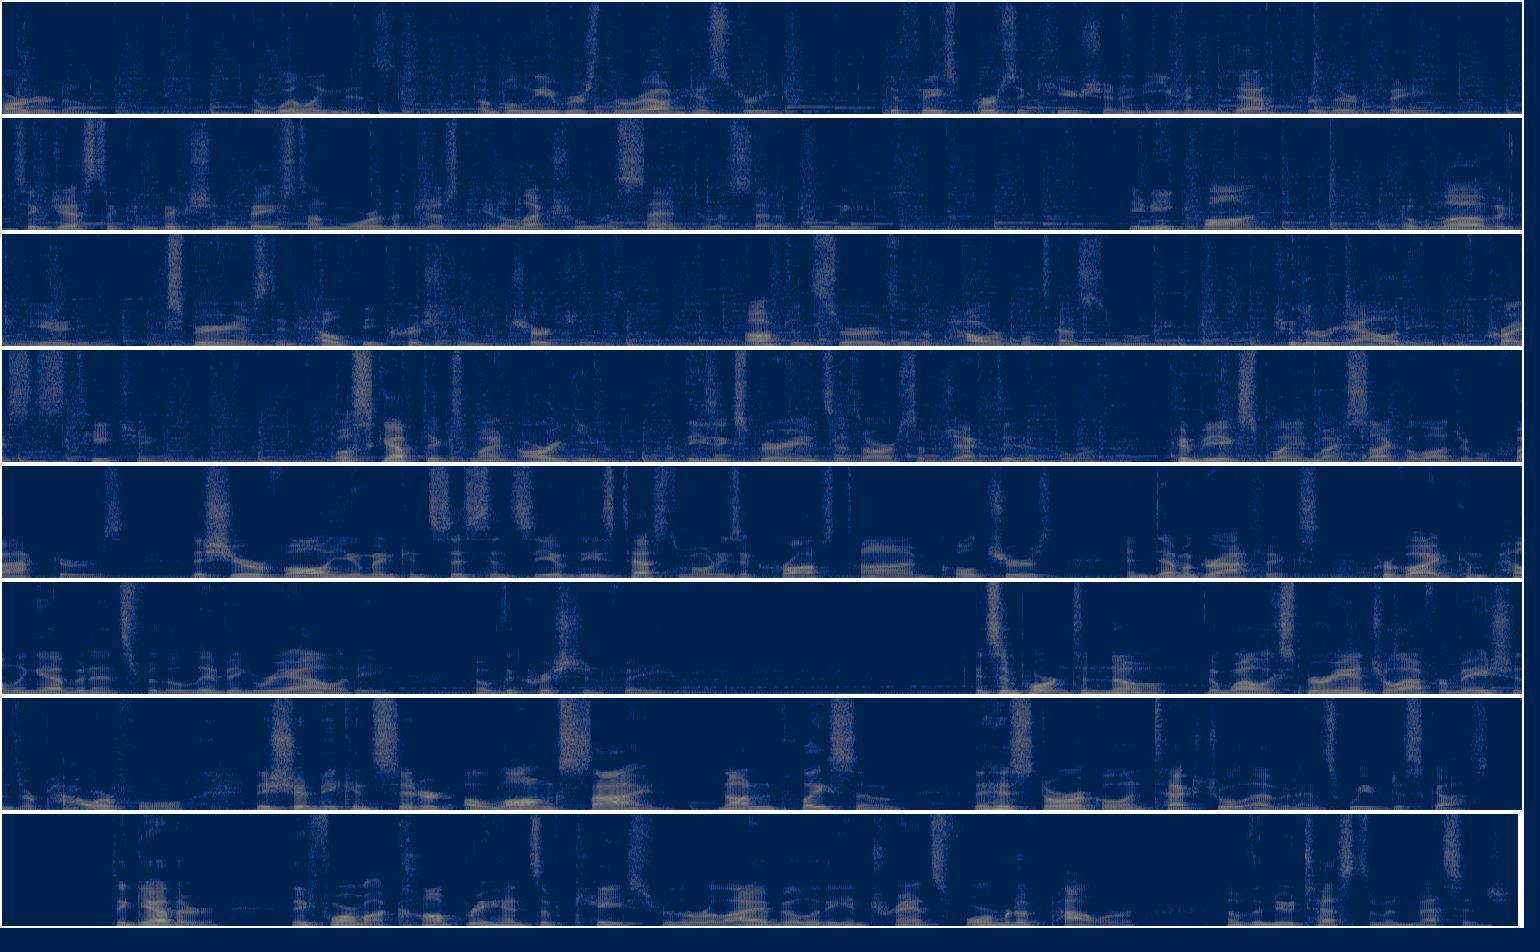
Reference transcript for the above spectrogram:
martyrdom. The willingness of believers throughout history to face persecution and even death for their faith suggests a conviction based on more than just intellectual assent to a set of beliefs. The unique bond of love and community experienced in healthy Christian churches often serves as a powerful testimony to the reality of Christ's teaching. While skeptics might argue that these experiences are subjective or could be explained by psychological factors, the sheer volume and consistency of these testimonies across time, cultures, and demographics provide compelling evidence for the living reality of the Christian faith. It's important to note that while experiential affirmations are powerful, they should be considered alongside, not in place of, the historical and textual evidence we've discussed. Together, they form a comprehensive case for the reliability and transformative power of the New Testament message.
